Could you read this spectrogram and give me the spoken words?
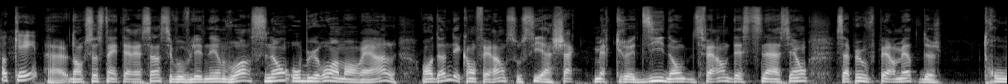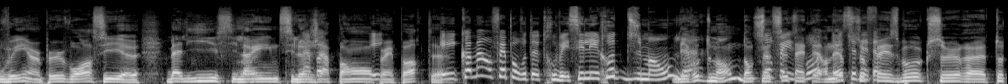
OK. Euh, donc ça, c'est intéressant si vous voulez venir nous voir. Sinon, au bureau à Montréal, on donne des conférences aussi à chaque mercredi, donc différentes destinations. Ça peut vous permettre de trouver un peu, voir si euh, Bali, si l'Inde, si le. Japon, Et- peu importe. Euh, Et comment on fait pour vous te trouver? C'est les routes du monde. les hein? routes du monde, donc Sur notre site Facebook, internet, site sur internet. Facebook, sur euh, tous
